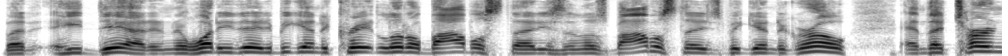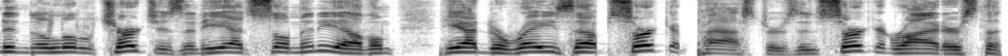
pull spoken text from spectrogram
but he did. And what he did, he began to create little Bible studies, and those Bible studies began to grow, and they turned into little churches. And he had so many of them, he had to raise up circuit pastors and circuit riders to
